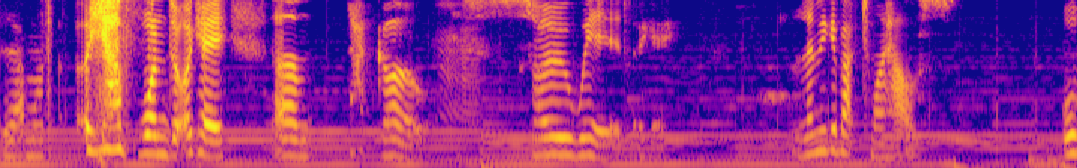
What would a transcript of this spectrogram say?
so that might. Oh, you have one door. Okay. Um, that girl is so weird. Okay. Let me go back to my house. Oh,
